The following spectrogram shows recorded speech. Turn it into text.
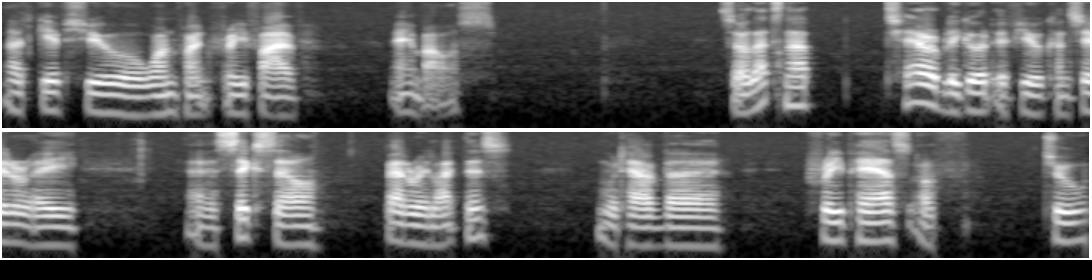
That gives you 1.35 amp hours. So that's not terribly good if you consider a, a 6 cell battery like this would have uh, three pairs of two.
